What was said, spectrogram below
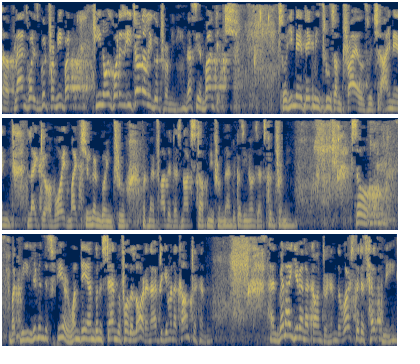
uh, plans what is good for me, but He knows what is eternally good for me. That's the advantage. So He may take me through some trials which I may like to avoid my children going through, but my Father does not stop me from that because He knows that's good for me. So, but we live in this fear. One day I'm going to stand before the Lord and I have to give an account to Him. And when I give an account to Him, the verse that has helped me,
